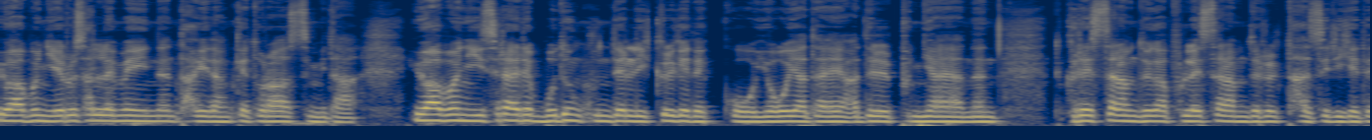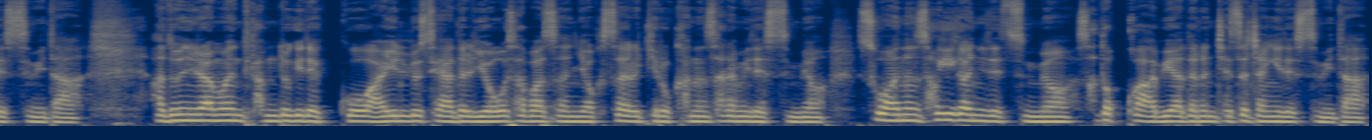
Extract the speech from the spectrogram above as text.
요압은 예루살렘에 있는 다윗 함께 돌아왔습니다. 요압은 이스라엘의 모든 군대를 이끌게 됐고 여호야다의 아들 분야야는 그렛 사람들과 블렛 사람들을 다스리게 됐습니다. 아도니람은 감독이 됐고 아일루스의 아들 여호사밧은 역사를 기록하는 사람이 됐으며 스와는 서기관이 됐으며 사독과 아비아들은 제사장이 됐습니다.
